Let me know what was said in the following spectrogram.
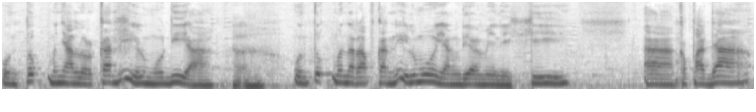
untuk menyalurkan ilmu dia, untuk menerapkan ilmu yang dia miliki uh, kepada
